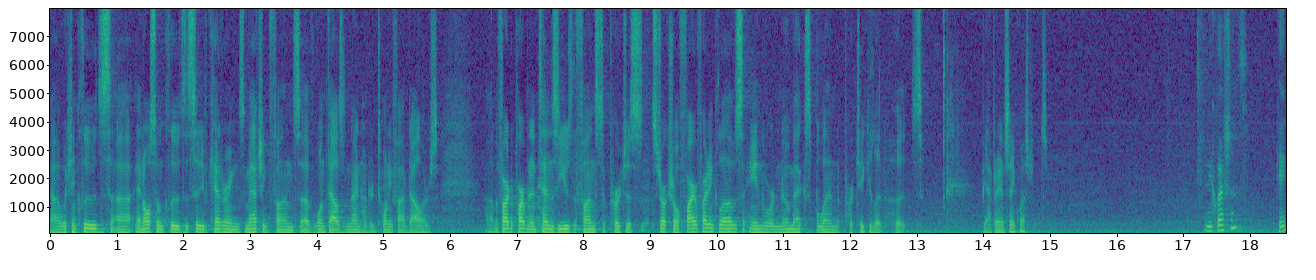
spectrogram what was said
uh, which includes, uh, and also includes the City of Kettering's matching funds of $1,925. Uh, The fire department intends to use the funds to purchase structural firefighting gloves and/or Nomex blend particulate hoods. Be happy to answer any questions. Any questions? Okay,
